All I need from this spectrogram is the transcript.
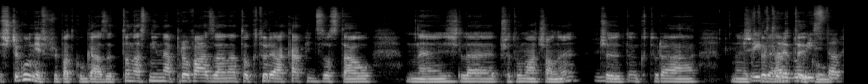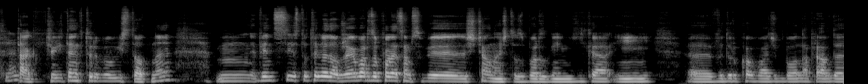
szczególnie w przypadku gazet, to nas nie naprowadza na to, który akapit został e, źle przetłumaczony, mhm. czy która, e, czyli który, który artykuł. był istotny. Tak, czyli ten, który był istotny. Mm, więc jest to tyle dobrze. Ja bardzo polecam sobie ściągnąć to z Board Game Geeka i e, wydrukować, bo naprawdę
